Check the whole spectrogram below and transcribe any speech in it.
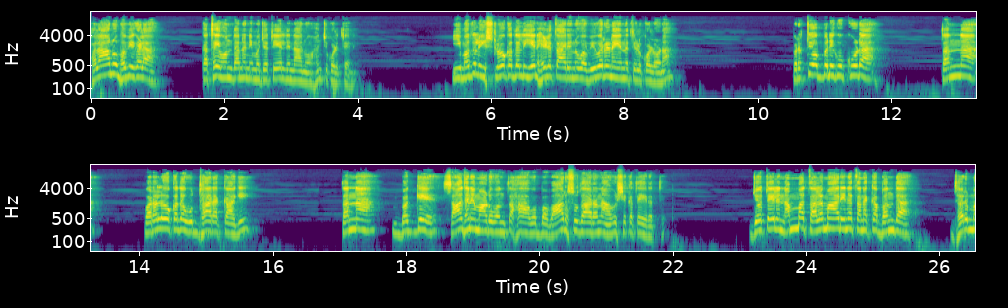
ಫಲಾನುಭವಿಗಳ ಕಥೆಯೊಂದನ್ನು ನಿಮ್ಮ ಜೊತೆಯಲ್ಲಿ ನಾನು ಹಂಚಿಕೊಳ್ತೇನೆ. ಈ ಮೊದಲು ಈ ಶ್ಲೋಕದಲ್ಲಿ ಏನು ಹೇಳ್ತಾರೆ ಎನ್ನುವ ವಿವರಣೆಯನ್ನು ತಿಳ್ಕೊಳ್ಳೋಣ. ಪ್ರತಿಯೊಬ್ಬನಿಗೂ ಕೂಡ ತನ್ನ ಪರಲೋಕದ ಉದ್ಧಾರಕ್ಕಾಗಿ, ತನ್ನ ಬಗ್ಗೆ ಸಾಧನೆ ಮಾಡುವಂತಹ ಒಬ್ಬ ವಾರಸುದಾರನ ಅವಶ್ಯಕತೆ ಇರುತ್ತೆ. ಜೊತೆಯಲ್ಲಿ ನಮ್ಮ ತಲೆಮಾರಿನ ತನಕ ಬಂದ ಧರ್ಮ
